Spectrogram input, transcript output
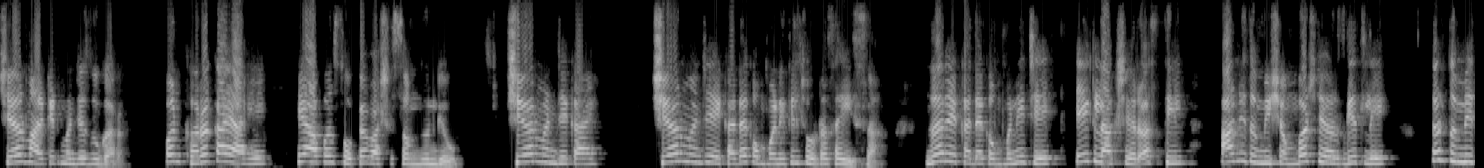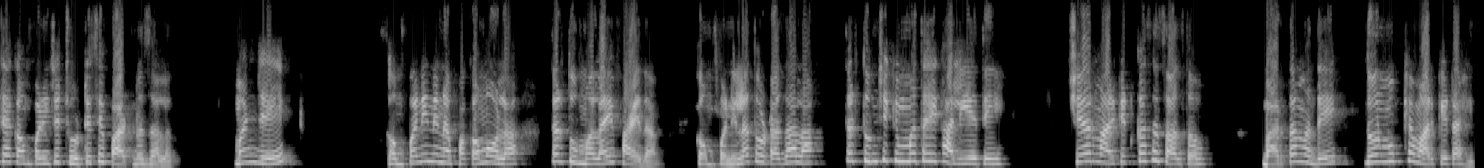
शेअर मार्केट म्हणजे जुगार. पण खरं काय आहे हे आपण सोप्या भाषेत समजून घेऊ. शेअर म्हणजे काय? शेअर म्हणजे एखाद्या कंपनीतील छोटासा हिस्सा. जर एखाद्या कंपनीचे एक लाख शेअर असतील आणि तुम्ही शंभर शेअर्स घेतले तर तुम्ही त्या कंपनीचे छोटेसे पार्टनर झालात. म्हणजे कंपनीने नफा कमवला तर तुम्हालाही फायदा. कंपनीला तोटा झाला तर तुमची किंमतही खाली येते. शेअर मार्केट कसं चालतं? भारतामध्ये दोन मुख्य मार्केट आहेत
